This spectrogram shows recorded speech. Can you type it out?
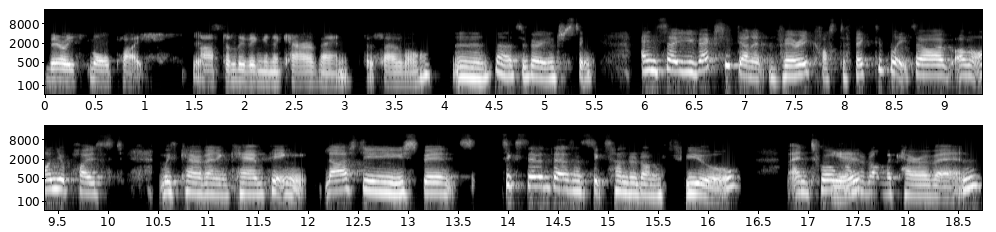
very small place yes. after living in a caravan for so long. Mm, no, that's very interesting. And so you've actually done it very cost effectively. So I'm on your post with caravan and camping. Last year you spent six seven thousand six hundred on fuel and twelve hundred on the caravan.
